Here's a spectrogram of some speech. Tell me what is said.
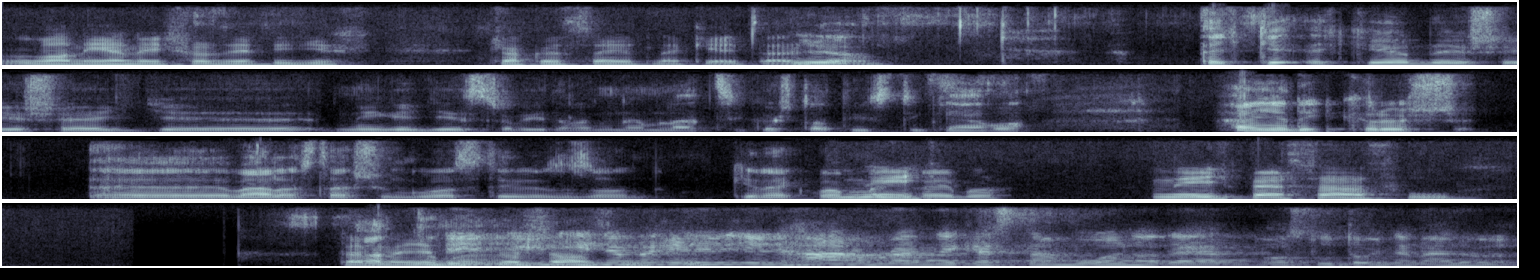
van ilyen, és azért így is csak összejött neki egy yeah. Egy, egy kérdés és egy, még egy észrevétel, ami nem látszik a statisztikába. Hányadik körös választásunk volt Stevenson? Kinek van négy, fejből? 4 per 120. Tehát hát, negyedik én, én, én, én, én, háromra emlékeztem volna, de azt tudtam, hogy nem elől.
